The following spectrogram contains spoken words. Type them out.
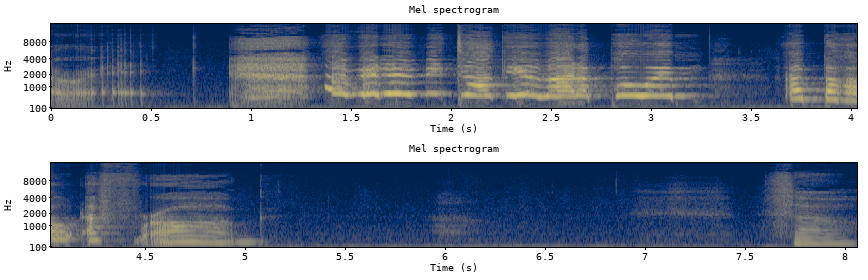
"All right, I'm gonna be talking about a poem about a frog." So,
